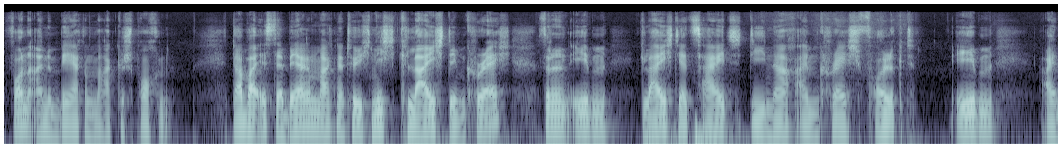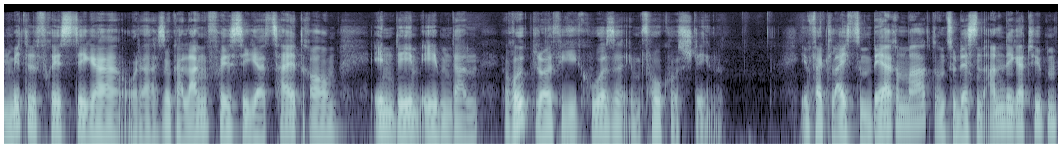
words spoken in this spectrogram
von einem Bärenmarkt gesprochen. Dabei ist der Bärenmarkt natürlich nicht gleich dem Crash, sondern eben gleich der Zeit, die nach einem Crash folgt. Eben ein mittelfristiger oder sogar langfristiger Zeitraum, in dem eben dann rückläufige Kurse im Fokus stehen. Im Vergleich zum Bärenmarkt und zu dessen Anlegertypen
